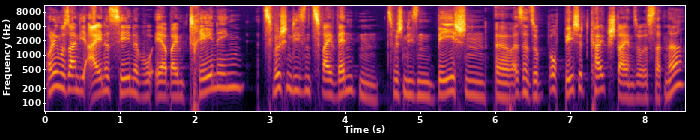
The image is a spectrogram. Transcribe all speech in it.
Und ich muss sagen, die eine Szene, wo er beim Training zwischen diesen zwei Wänden, zwischen diesen beigen, äh, was ist denn so, oh, beige Kalkstein, so ist das, ne?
